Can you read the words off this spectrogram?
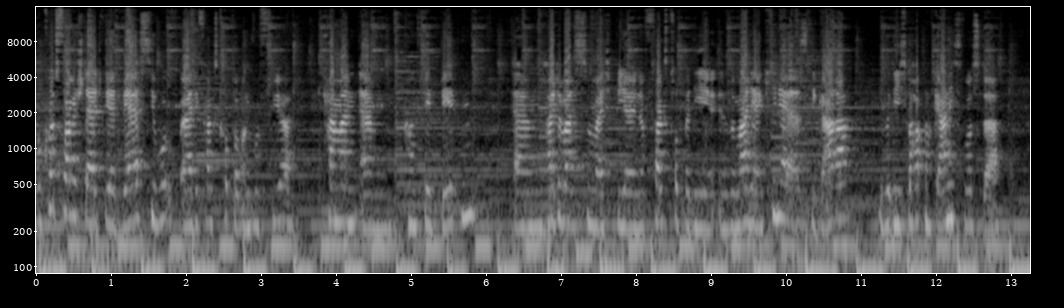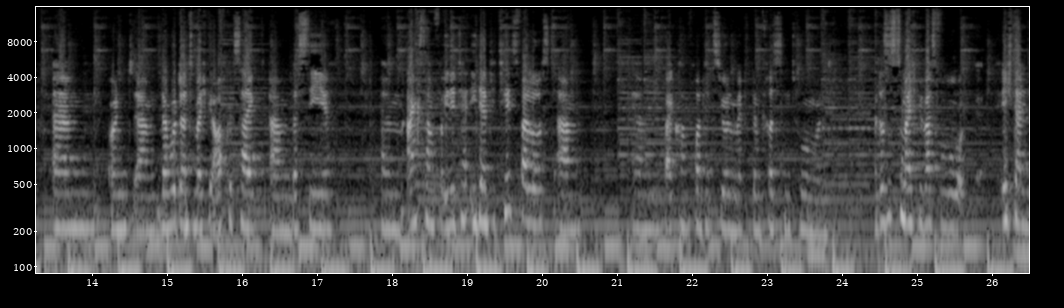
wo kurz vorgestellt wird, wer ist die, äh, die Volksgruppe und wofür kann man konkret beten. Ähm, heute war es zum Beispiel eine Volksgruppe, die in Somalia in Kenia ist, die Gara, über die ich überhaupt noch gar nichts wusste. Ähm, und ähm, da wurde dann zum Beispiel aufgezeigt, ähm, dass sie ähm, Angst haben vor Identitätsverlust ähm, bei Konfrontation mit dem Christentum. Und, und das ist zum Beispiel was, wo ich dann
